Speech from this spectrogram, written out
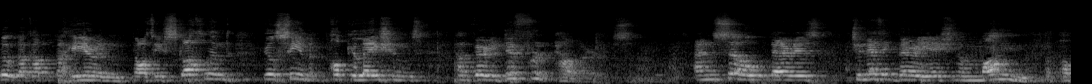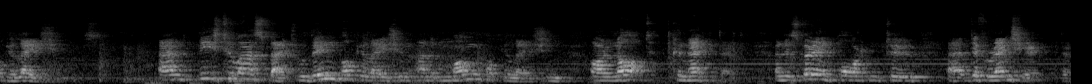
look, look up here in northeast Scotland, you'll see that populations have very different colours. And so there is genetic variation among the populations. And these two aspects, within population and among population, are not connected. And it's very important to uh, differentiate them.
